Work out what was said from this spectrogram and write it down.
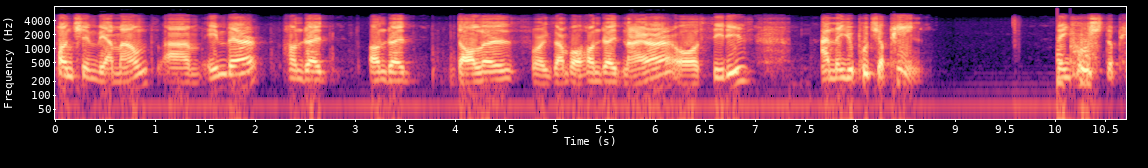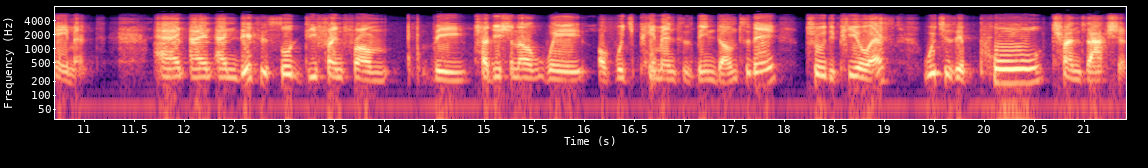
punch in the amount um, in there, hundred hundred dollars, for example, hundred naira or cedis, and then you put your PIN. Then push the payment. And, and, and this is so different from the traditional way of which payment is being done today through the POS, which is a pull transaction.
